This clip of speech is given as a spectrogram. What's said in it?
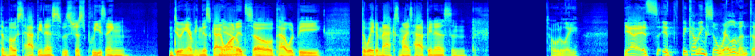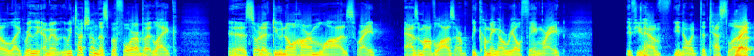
the most happiness was just pleasing, doing everything this guy yeah. wanted. So that would be the way to maximize happiness and totally. Yeah, it's it's becoming so relevant though. Like really, I mean, we touched on this before, but like uh, sort of do no harm laws, right? Asimov laws are becoming a real thing, right? if you have you know the Tesla right.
